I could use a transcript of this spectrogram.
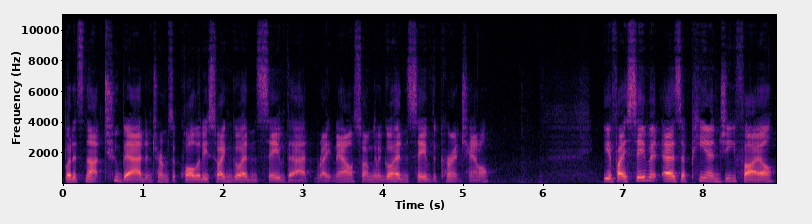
but it's not too bad in terms of quality, so I can go ahead and save that right now. So I'm going to go ahead and save the current channel. If I save it as a PNG file,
